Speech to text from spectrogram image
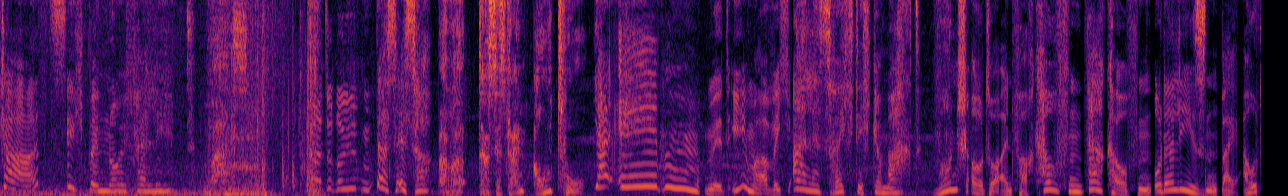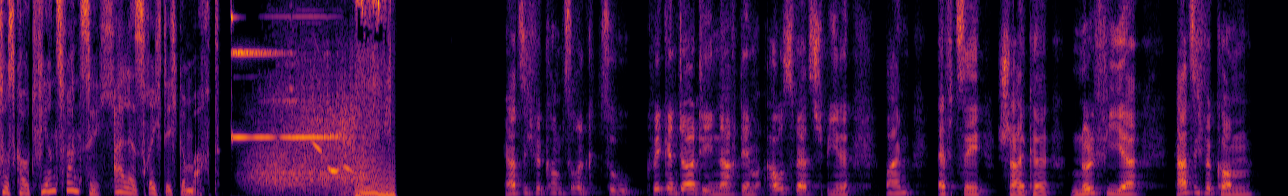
Schatz, ich bin neu verliebt. Was? Da drüben. Das ist er. Aber das ist ein Auto. Ja, eben. Mit ihm habe ich alles richtig gemacht. Wunschauto einfach kaufen, verkaufen oder leasen. Bei Autoscout24. Alles richtig gemacht. Herzlich willkommen zurück zu Quick and Dirty nach dem Auswärtsspiel beim FC Schalke 04. Herzlich willkommen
